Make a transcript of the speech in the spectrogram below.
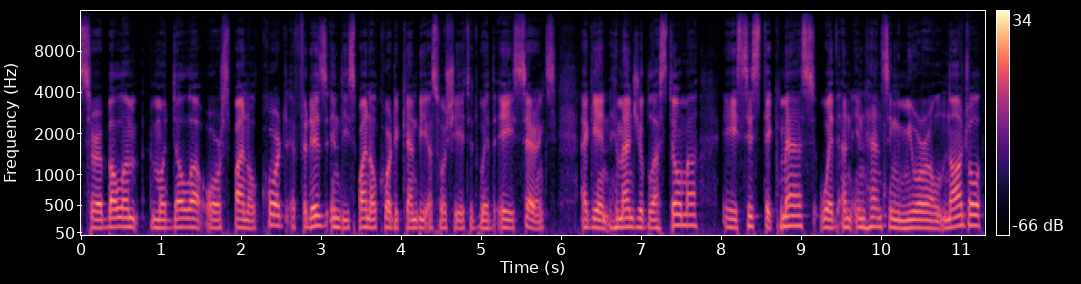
cerebellum, medulla, or spinal cord. If it is in the spinal cord, it can be associated with a syrinx. Again, hemangioblastoma, a cystic mass with an enhancing mural nodule.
